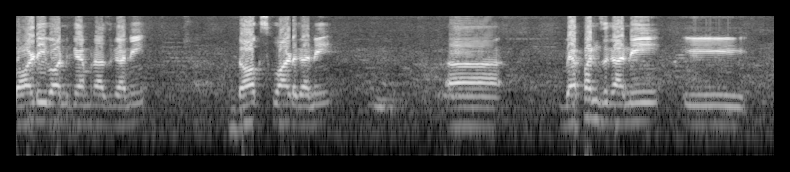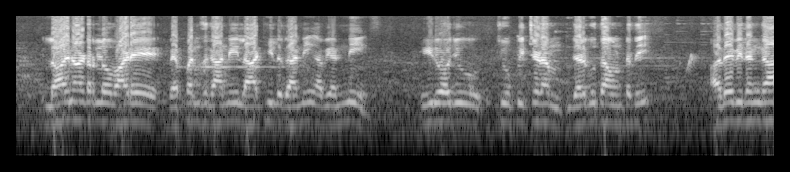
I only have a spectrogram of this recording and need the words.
బాడీ వార్న్ కెమెరాస్ కానీ డాగ్ స్క్వాడ్ కానీ వెపన్స్ కానీ ఈ లా అండ్ ఆర్డర్లో వాడే వెపన్స్ కానీ లాఠీలు కానీ అవి అన్నీ ఈరోజు చూపించడం జరుగుతూ ఉంటుంది. అదేవిధంగా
